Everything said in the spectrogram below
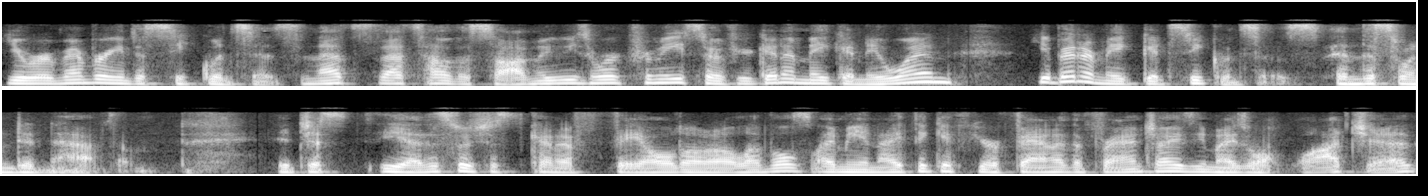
you're remembering the sequences, and that's that's how the Saw movies work for me. So if you're gonna make a new one, you better make good sequences, and this one didn't have them it just yeah this was just kind of failed on all levels i mean i think if you're a fan of the franchise you might as well watch it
